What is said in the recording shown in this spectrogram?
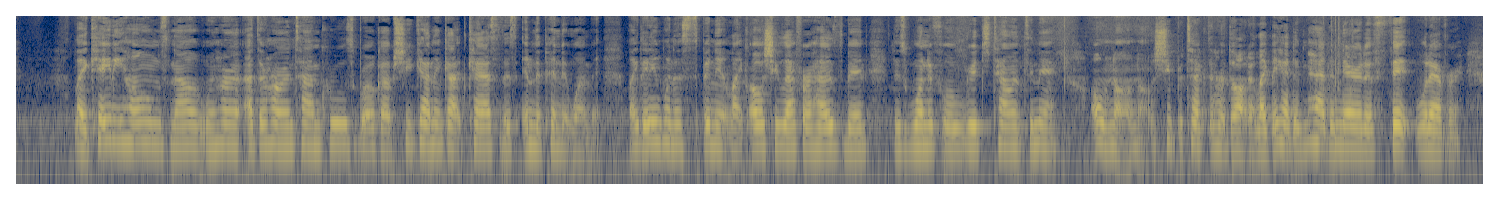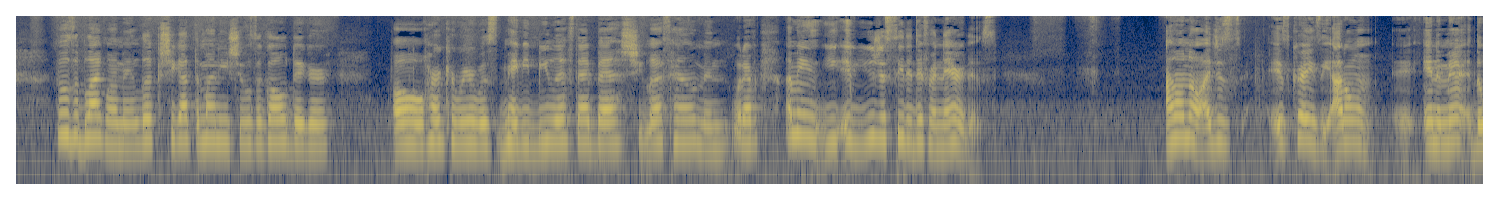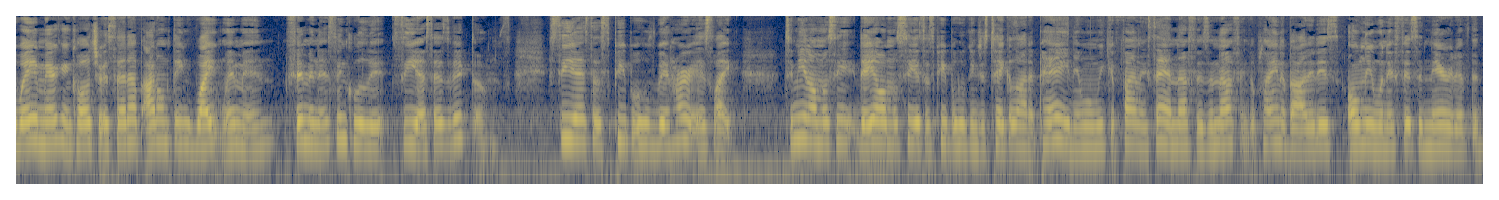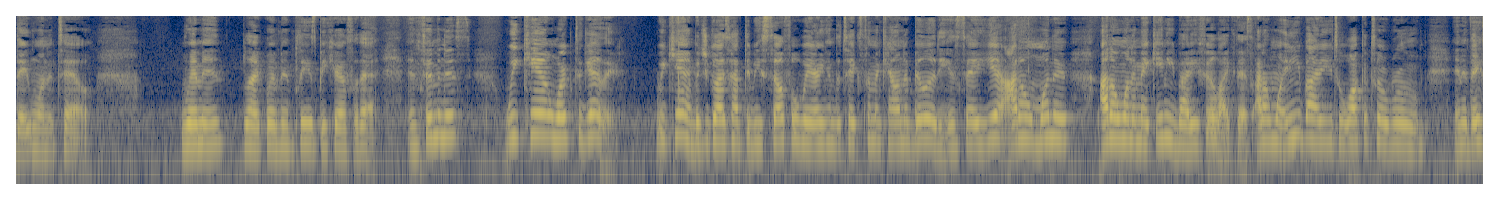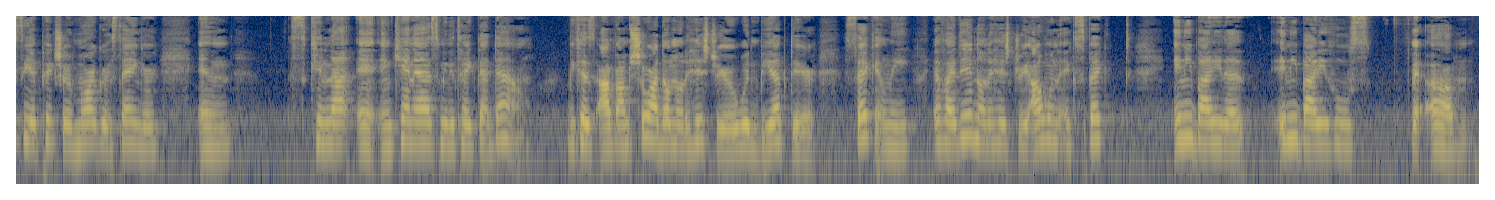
like Katie Holmes now when her after her and Tom Cruise broke up, she kind of got cast as this independent woman. Like they didn't want to spin it like, oh, she left her husband, this wonderful, rich, talented man. Oh no, no, she protected her daughter. Like they had to had the narrative fit whatever. If it was a black woman, look, she got the money. She was a gold digger. Oh, her career was maybe B list at best. She left him and whatever. I mean, you, you just see the different narratives. I don't know. I just it's crazy. I don't in Amer- the way American culture is set up, I don't think white women, feminists included, see us as victims. See us as people who've been hurt. It's like to me, it almost see, they almost see us as people who can just take a lot of pain, and when we can finally say enough is enough and complain about it, it's only when it fits a narrative that they want to tell. Women, black women, please be careful of that. And feminists, we can work together. We can, but you guys have to be self-aware and to take some accountability and say, "Yeah, I don't want to I don't want to make anybody feel like this. I don't want anybody to walk into a room and if they see a picture of Margaret Sanger and cannot and, and can't ask me to take that down." Because I'm, sure I don't know the history or wouldn't be up there. Secondly, if I did know the history, I wouldn't expect anybody that anybody who's um,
